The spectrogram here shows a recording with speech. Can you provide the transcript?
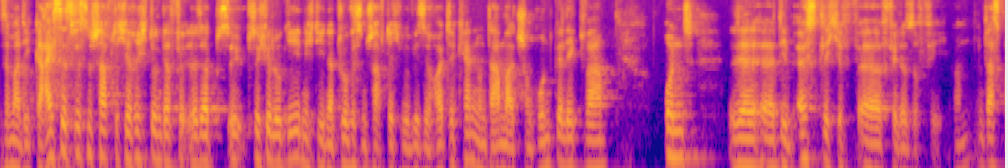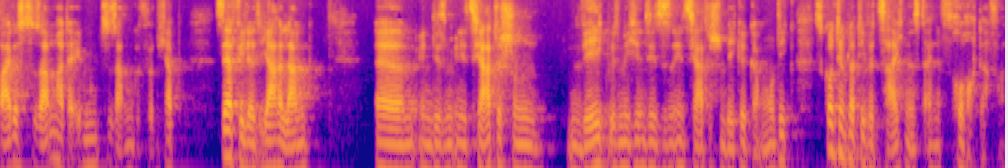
sag mal, die geisteswissenschaftliche Richtung der, der, Psychologie, nicht die naturwissenschaftliche, wie wir sie heute kennen und damals schon grundgelegt war, und äh, die östliche äh, Philosophie. Ne? Und das beides zusammen hat er eben zusammengeführt. Ich habe sehr viele Jahre lang ähm, in diesem initiatischen Weg, bin ich in diesen initiatischen Weg gegangen. Und das kontemplative Zeichen ist eine Frucht davon.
